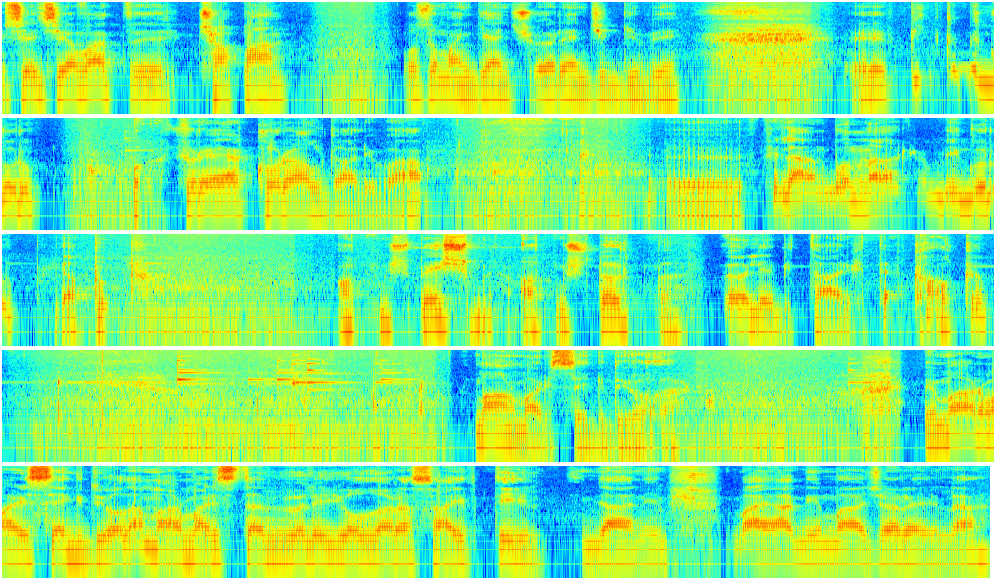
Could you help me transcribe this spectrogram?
şey, Cevat e, Çapan, o zaman genç öğrenci gibi. E, bir, bir grup, Füreya Koral galiba. E, filan bunlar bir grup yapıp 65 mi, 64 mü öyle bir tarihte kalkıp Marmaris'e gidiyorlar. E Marmaris'e gidiyorlar. Marmaris tabi böyle yollara sahip değil. Yani bayağı bir macerayla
